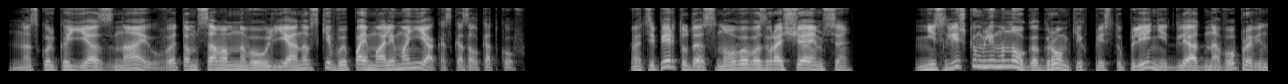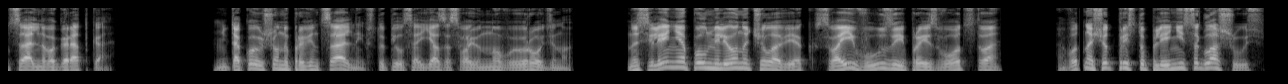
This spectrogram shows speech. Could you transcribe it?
«Насколько я знаю, в этом самом Новоульяновске вы поймали маньяка», — сказал Катков. «А теперь туда снова возвращаемся. Не слишком ли много громких преступлений для одного провинциального городка?» Не такой уж он и провинциальный, вступился я за свою новую родину. Население полмиллиона человек, свои вузы и производства. Вот насчет преступлений соглашусь.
